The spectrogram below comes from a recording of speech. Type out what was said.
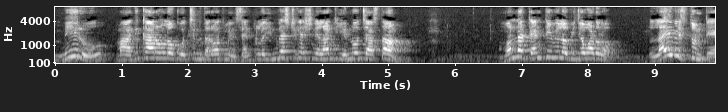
మీరు మా అధికారంలోకి వచ్చిన తర్వాత మేము సెంటర్లో ఇన్వెస్టిగేషన్ ఇలాంటివి ఎన్నో చేస్తాం. మొన్న టెన్ టీవీలో విజయవాడలో లైవ్ ఇస్తుంటే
